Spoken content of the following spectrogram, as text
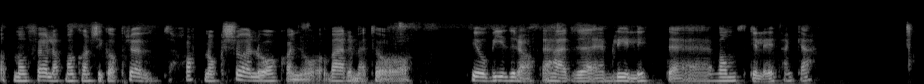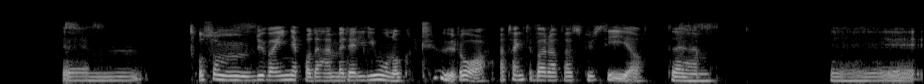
at man føler at man kanskje ikke har prøvd hardt nok sjøl, og kan jo være med til å til å bidra at det her eh, blir litt eh, vanskelig, tenker jeg. Um, og som du var inne på det her med religion og kultur òg. Jeg tenkte bare at jeg skulle si at um, eh,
